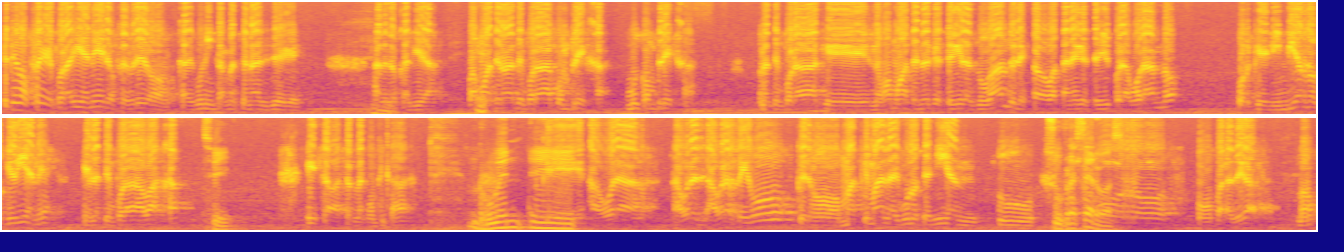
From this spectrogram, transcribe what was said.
le tengo fe por ahí enero, febrero, que algún internacional llegue a la localidad. Vamos a tener una temporada compleja, muy compleja. Una temporada que nos vamos a tener que seguir ayudando, el Estado va a tener que seguir colaborando, porque el invierno que viene, que es la temporada baja, Sí. esa va a ser la complicada. Rubén, eh, Eh, ahora, ahora, ahora pegó, pero más que mal algunos tenían su sus reservas. como para llegar, ¿no?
